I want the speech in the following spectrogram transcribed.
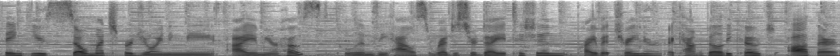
Thank you so much for joining me. I am your host, Lindsay House, registered dietitian, private trainer, accountability coach, author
